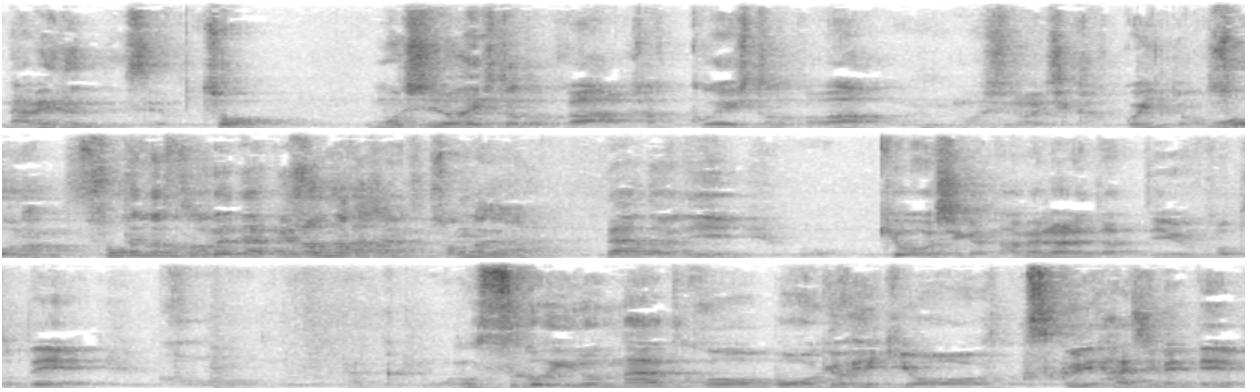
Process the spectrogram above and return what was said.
う舐めるんですよ、そ面白い人とかかっこいい人とかは面白いしかっこいいってう。そうなの思うんですただそれだけの話。なんですそんなだけなのなのに教師が舐められたっていうことでこうなんかものすごいいろんなこう防御壁を作り始めて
